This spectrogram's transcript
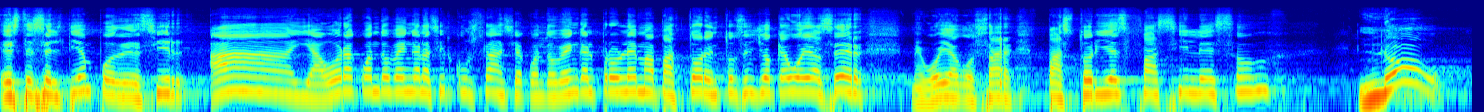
Este es el tiempo de decir, ah, y ahora cuando venga la circunstancia, cuando venga el problema, pastor, entonces yo qué voy a hacer? Me voy a gozar. Pastor, ¿y es fácil eso? No.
